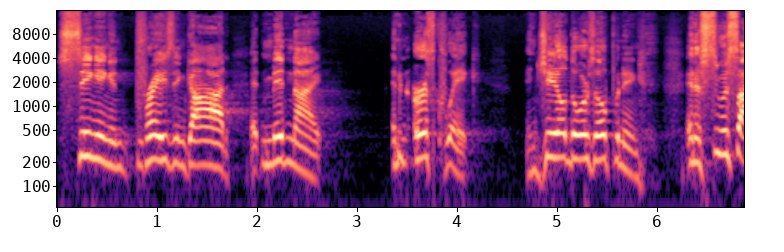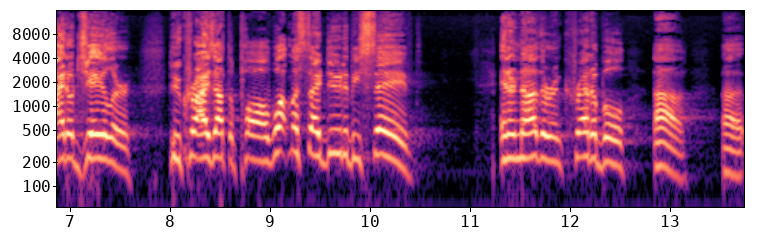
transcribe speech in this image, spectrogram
singing and praising God at midnight, and an earthquake, and jail doors opening, and a suicidal jailer who cries out to Paul, What must I do to be saved? And another incredible uh, uh,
